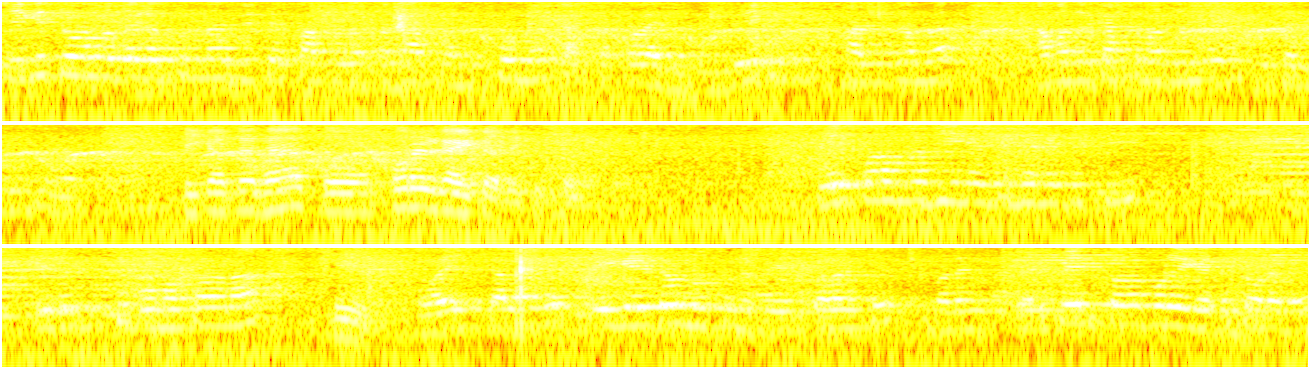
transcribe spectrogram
সেই ক্ষেত্রে অন্য জায়গার তুলনায় দুই চার পাঁচ হাজার টাকা আপনাদের কমে কাজটা করাই হবে। এইটুকু সার্ভিস আমরা আমাদের কাস্টমার জন্য স্পেশাল দিতে পারি ঠিক আছে ভাইয়া তো পরের গাড়িটা দেখি। এরপর আমরা দিয়ে গাড়িটা দেখাইতেছি এটা বোমা হোয়াইট কালারের এই গাড়িটাও নতুন পেন্ট করা হয়েছে মানে পেন্ট করার পরে এই গাড়িটা চলে যায়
